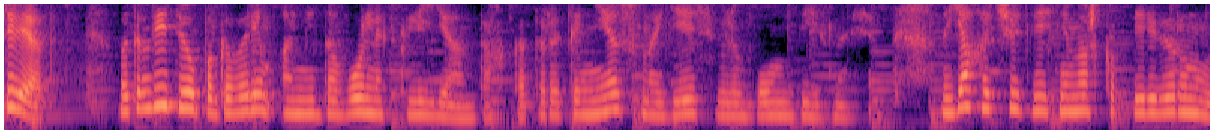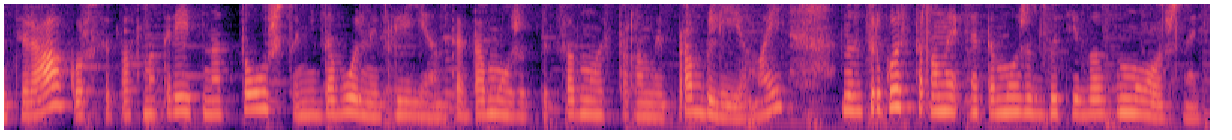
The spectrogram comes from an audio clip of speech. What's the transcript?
Привет! В этом видео поговорим о недовольных клиентах, которые, конечно, есть в любом бизнесе. Но я хочу здесь немножко перевернуть ракурс и посмотреть на то, что недовольный клиент это может быть с одной стороны проблемой, но с другой стороны это может быть и возможность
